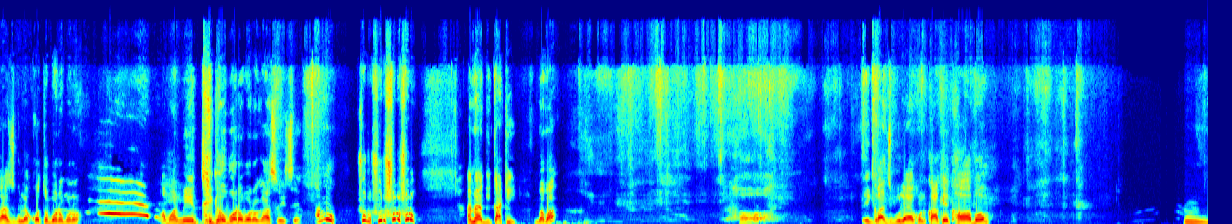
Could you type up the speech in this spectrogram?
গাছগুলা কত বড় বড়। আমার মেয়ের থেকেও বড় বড় গাছ হয়েছে। আম্মু শুরু শুরু শুরু শুরু আমি আগে কাটি, বাবা। এই গাছগুলো এখন কাকে খাওয়াবো? হুম।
